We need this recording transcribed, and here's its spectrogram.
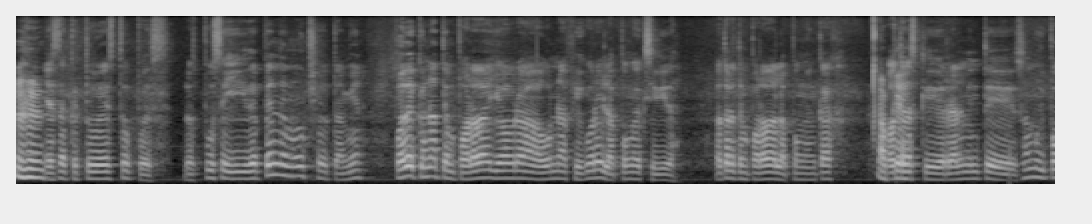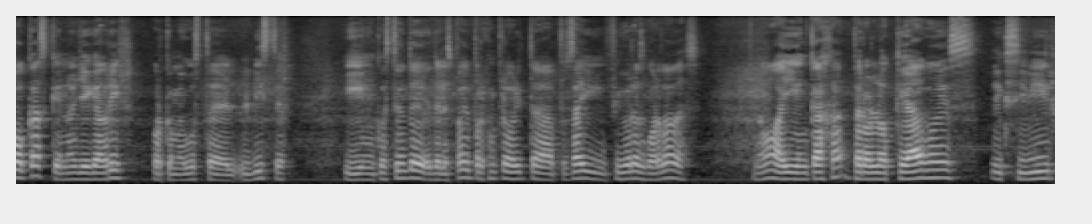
Y hasta que tuve esto, pues los puse y depende mucho también. Puede que una temporada yo abra una figura y la ponga exhibida. Otra temporada la ponga en caja. Ok. Otras que realmente son muy pocas que no llegue a abrir porque me gusta el, el blister. Y en cuestión de- del espacio, por ejemplo, ahorita pues hay figuras guardadas, ¿no? Ahí en caja, pero lo que hago es exhibir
